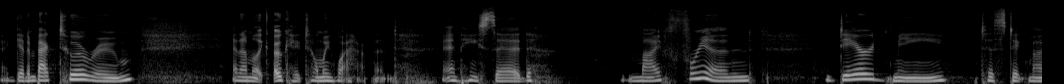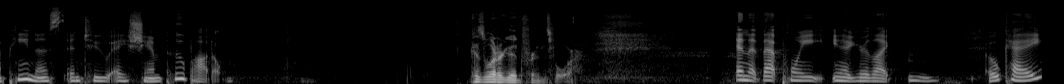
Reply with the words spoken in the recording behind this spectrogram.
I get him back to a room and I'm like, okay, tell me what happened. And he said, my friend dared me to stick my penis into a shampoo bottle. because what are good friends for? And at that point, you know, you're like, mm, okay.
